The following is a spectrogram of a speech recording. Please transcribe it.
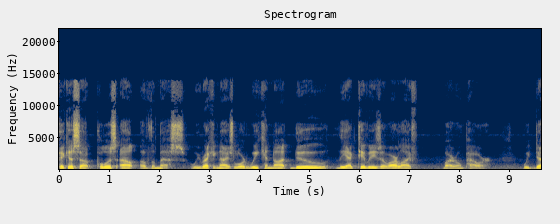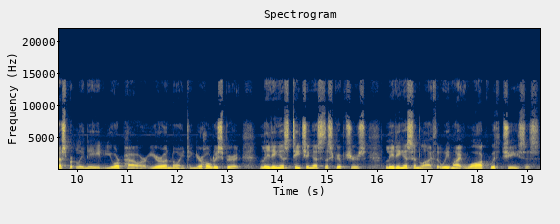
Pick us up, pull us out of the mess. We recognize, Lord, we cannot do the activities of our life by our own power. We desperately need your power, your anointing, your Holy Spirit, leading us, teaching us the Scriptures, leading us in life that we might walk with Jesus,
